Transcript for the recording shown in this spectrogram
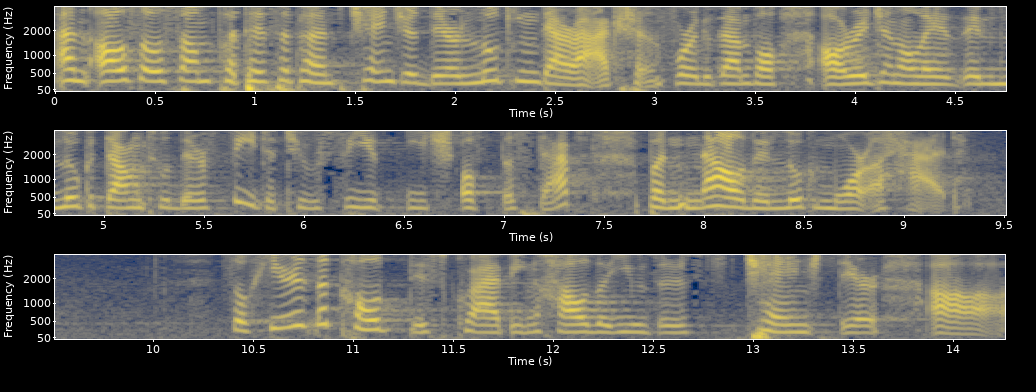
And also some participants changed their looking direction. For example, originally they looked down to their feet to see each of the steps, but now they look more ahead. So here's the code describing how the users changed their uh,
